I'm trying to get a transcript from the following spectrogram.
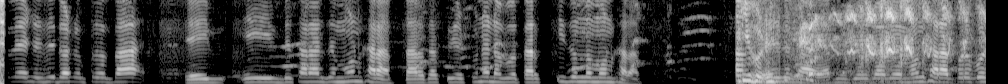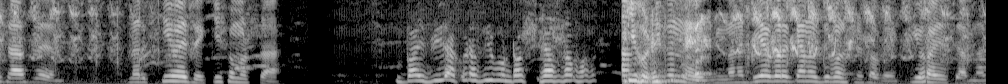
চলে এসেছি দর্শক শ্রোতা এই এই বেচারার যে মন খারাপ তার কাছ থেকে শুনে নেব তার কি জন্য মন খারাপ। ভাই আপনি যে মন খারাপ করে বসে আছেন আপনার কি হয়েছে? কি সমস্যা? ভাই বিয়া করে জীবনটা শেষ আমার। কি জন্য? মানে বিয়ে করে কেন জীবন শেষ হবে? কি হয়েছে আপনার?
